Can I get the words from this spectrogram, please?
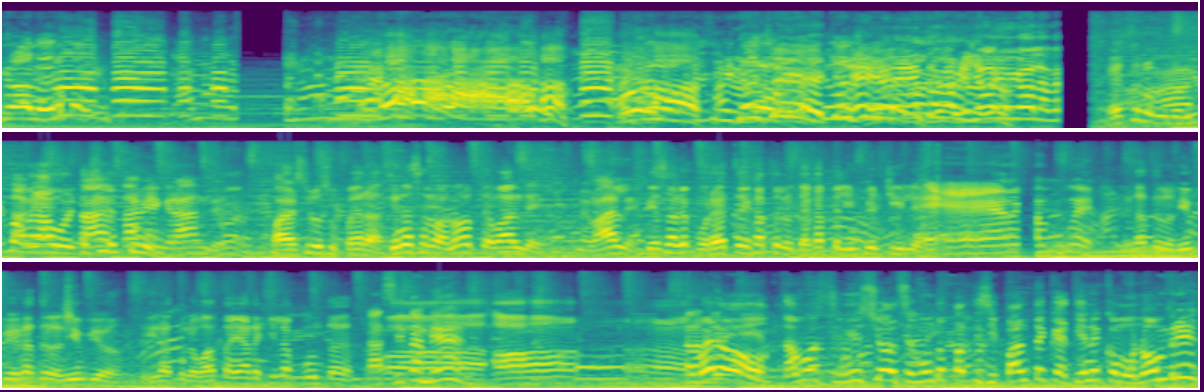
La Esto lo, lo bien, bravo, está- está bien grande. Para ver si lo superas. ¿Tienes el o te vale? Vale. Empiézale por este, déjatelo, déjate limpio el chile. Verga, pues. Déjatelo limpio, déjatelo limpio. Mira, te lo voy a tallar aquí la punta. ¿Así Ah, también? ah. Bueno, damos inicio al segundo participante que tiene como nombre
